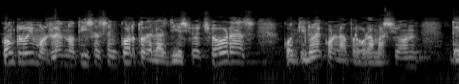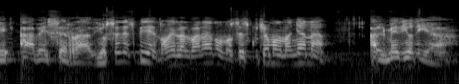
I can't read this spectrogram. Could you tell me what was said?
concluimos las noticias en corto de las 18 horas. Continúe con la programación de ABC Radio. Se despide Noel Alvarado. Nos escuchamos mañana al mediodía.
